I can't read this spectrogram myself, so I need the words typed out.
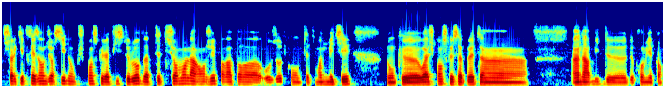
cheval qui est très endurci, donc je pense que la piste lourde va peut-être sûrement l'arranger par rapport aux autres qui ont peut-être moins de métier. Donc euh, ouais, je pense que ça peut être un, un arbitre de, de, premier plan.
